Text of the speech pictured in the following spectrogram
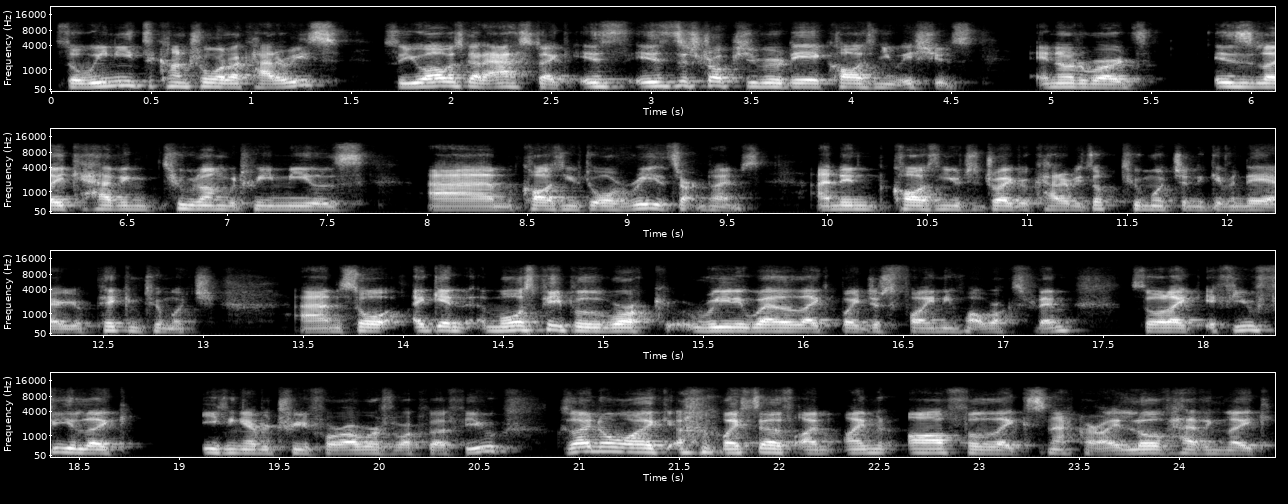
So we need to control our calories. So you always got to ask, like, is is the structure of your day causing you issues? In other words, is like having too long between meals um, causing you to overeat at certain times, and then causing you to drive your calories up too much in a given day, or you're picking too much. Um, so again, most people work really well like by just finding what works for them. So like if you feel like eating every three four hours works well for you. Because i know like myself i'm i'm an awful like snacker. I love having like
